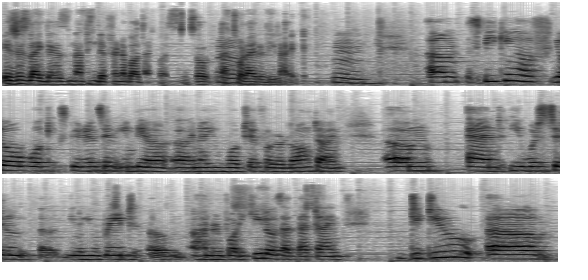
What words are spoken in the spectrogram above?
it's just like there's nothing different about that person. So that's what i really like. Um, speaking of your work experience in India, uh, I know you worked here for a long time, um, and you were still, uh, you know, you weighed um, 140 kilos at that time. Did you um,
